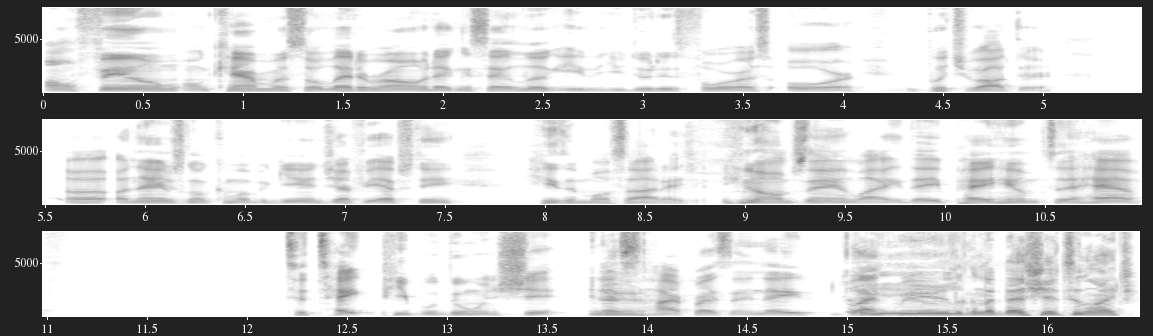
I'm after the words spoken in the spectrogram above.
on film, on camera. So later on, they can say, "Look, either you do this for us, or we put you out there." Uh, a name's gonna come up again, Jeffrey Epstein. he's a Mossad agent. You know what I'm saying? Like they pay him to have to take people doing shit. And that's Yeah. high price, and they blackmail. You're looking at that shit too, ain't you?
